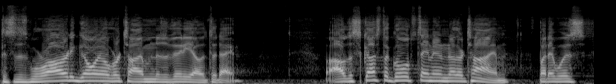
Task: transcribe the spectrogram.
This is we're already going over time in this video today. I'll discuss the gold standard another time, but it was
